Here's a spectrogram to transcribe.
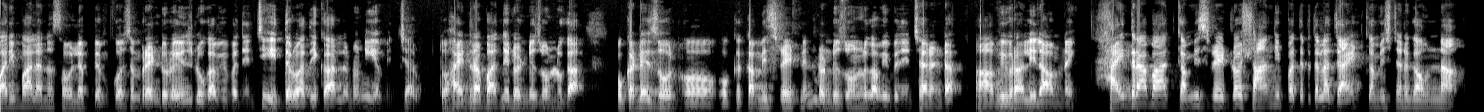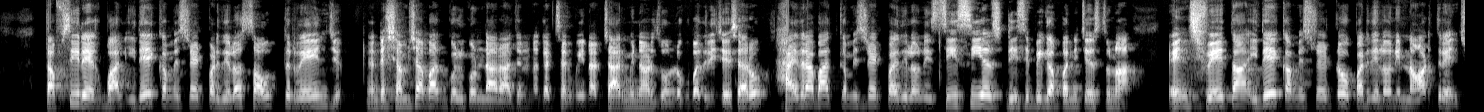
పరిపాలన సౌలభ్యం కోసం రెండు రేంజ్లుగా విభజించి ఇద్దరు అధికారులను నియమించారు. సో హైదరాబాద్ని రెండు జోన్లుగా ఒకటే జోన్ ఒక కమిషనరేట్ని రెండు జోన్లుగా విభజించారంట. ఆ వివరాలు ఇలా ఉన్నాయి. హైదరాబాద్ కమిషనరేట్లో శాంతి భద్రతల జాయింట్ కమిషనర్గా ఉన్న తఫ్సీర్ ఇక్బాల్ ఇదే కమిషనరేట్ పరిధిలో సౌత్ రేంజ్ అంటే శంషాబాద్ గోల్కొండ రాజనగర్ చార్మినార్ చార్మినార్ జోన్లోకి బదిలీ చేశారు. హైదరాబాద్ కమిషనరేట్ పరిధిలోని సిసిఎస్ డీసీపీగా పనిచేస్తున్న ఎన్ శ్వేత ఇదే కమిషనరేట్లో పరిధిలోని నార్త్ రేంజ్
